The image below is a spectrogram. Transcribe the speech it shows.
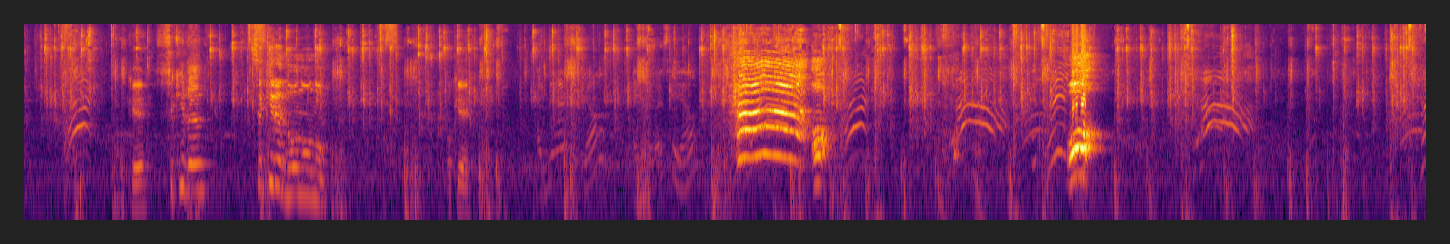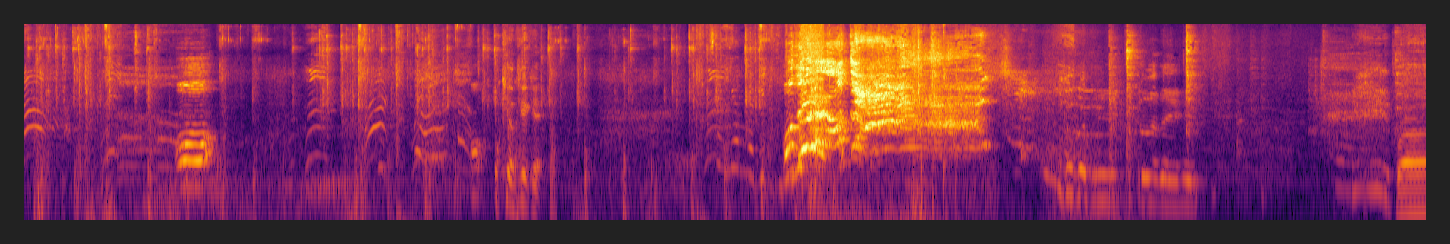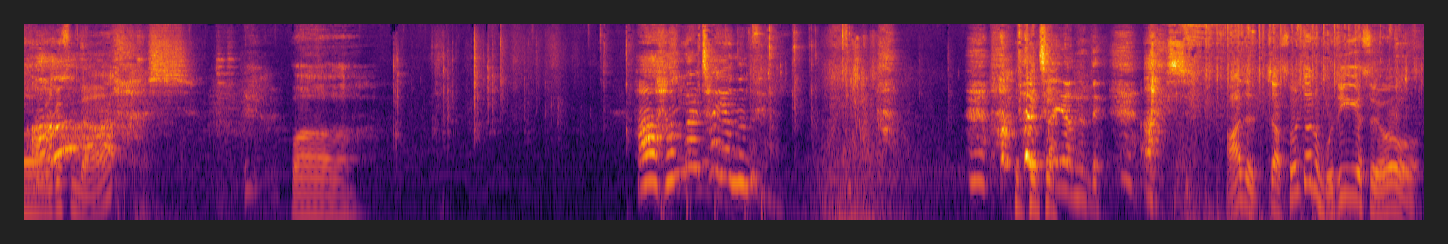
오케이. 스킬은? 스킬은 노노노. 오케이. 안녕하세요. 안녕하세요. 어! 어! 어! 오케이 오케이 오케이. 생명력이 어, 네! 안 돼! 이거거든 이거거든. 와 알겠습니다. 와. 아, 한 발 차이였는데. 한 발 차이였는데. 아 씨. 아 근데 진짜 솔저는 못 이기겠어요.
